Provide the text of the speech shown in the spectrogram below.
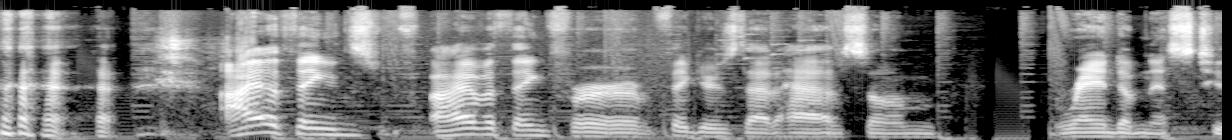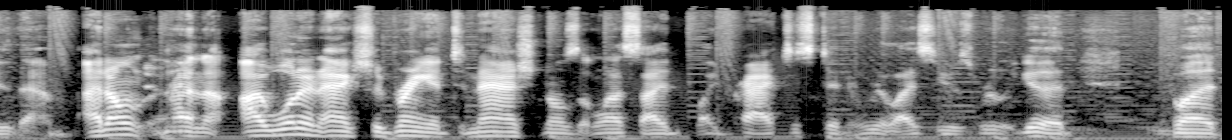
I have things I have a thing for figures that have some randomness to them. I don't Yeah. and I wouldn't actually bring it to nationals unless I like practiced it and realized he was really good. But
